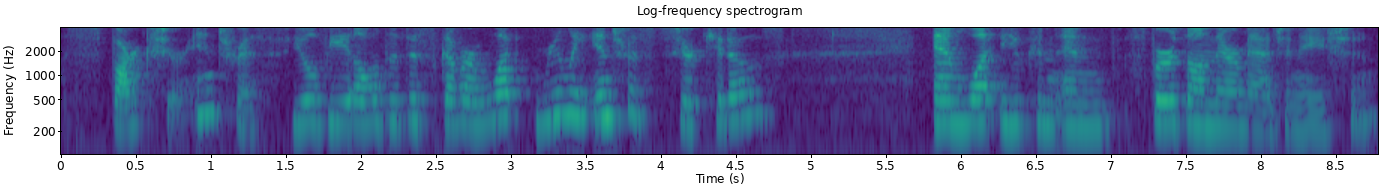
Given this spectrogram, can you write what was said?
sparks your interest. You'll be able to discover what really interests your kiddos and what you can and spurs on their imagination.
